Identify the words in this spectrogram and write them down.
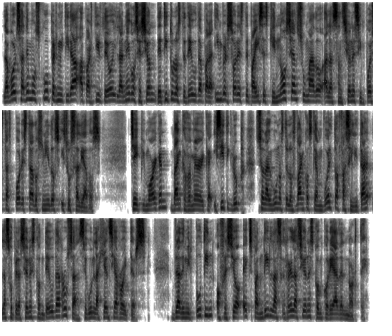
la Bolsa de Moscú permitirá a partir de hoy la negociación de títulos de deuda para inversores de países que no se han sumado a las sanciones impuestas por Estados Unidos y sus aliados. JP Morgan, Bank of America y Citigroup son algunos de los bancos que han vuelto a facilitar las operaciones con deuda rusa, según la agencia Reuters. Vladimir Putin ofreció expandir las relaciones con Corea del Norte.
